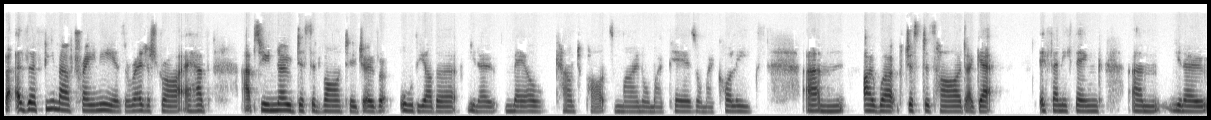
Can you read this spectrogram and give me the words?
But as a female trainee, as a registrar, I have absolutely no disadvantage over all the other, you know, male counterparts of mine or my peers or my colleagues. Um, I work just as hard. I get, if anything, um, you know,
